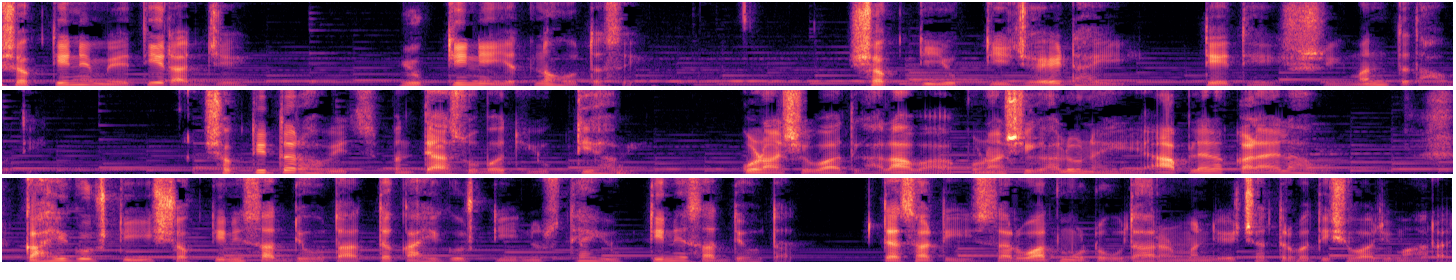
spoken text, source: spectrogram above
शक्तीने मिळती राज्ये युक्तीने यत्न होत असे. शक्ती युक्ती जय ठाई तेथे श्रीमंत धावते. शक्ती तर हवीच पण त्यासोबत युक्ती हवी. कोणाशी वाद घालावा कोणाशी घालू नये आपल्याला कळायला हवं. काही गोष्टी शक्तीने साध्य होतात तर काही गोष्टी नुसत्या युक्तीने साध्य होतात. त्यासाठी सर्वात मोठं उदाहरण म्हणजे छत्रपती शिवाजी महाराज.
